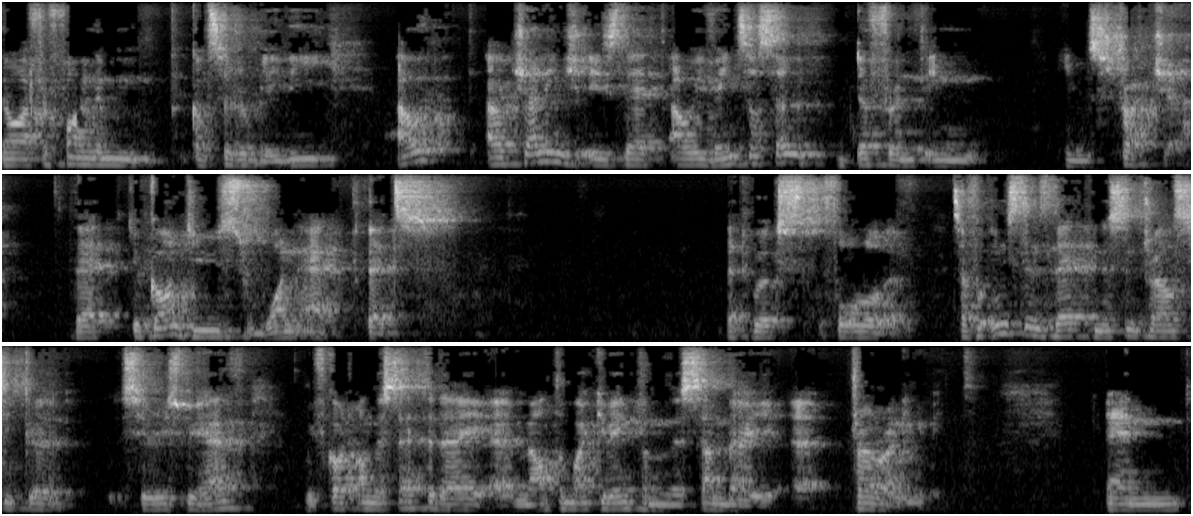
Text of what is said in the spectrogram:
No, I've refined them considerably. The, our, our challenge is that our events are so different in, in structure that you can't use one app that's, that works for all of them. So for instance, that Nissan Trail Seeker series we have, we've got on the Saturday a mountain bike event, on the Sunday a trail running event. And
